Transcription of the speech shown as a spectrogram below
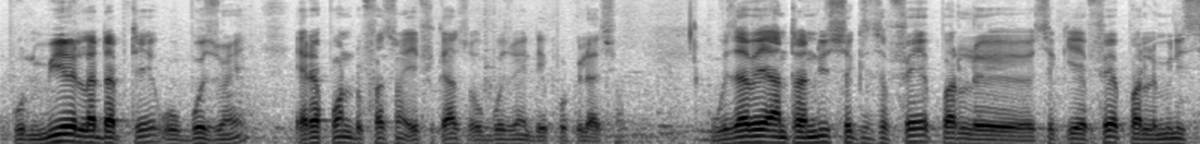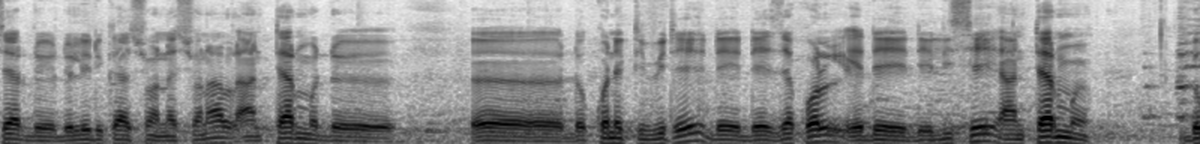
pour mieux l'adapter aux besoins et répondre de façon efficace aux besoins des populations. Vous avez entendu ce qui, est fait par le ministère de, l'Éducation nationale en termes de, euh, connectivité des, écoles et des, lycées, en termes de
